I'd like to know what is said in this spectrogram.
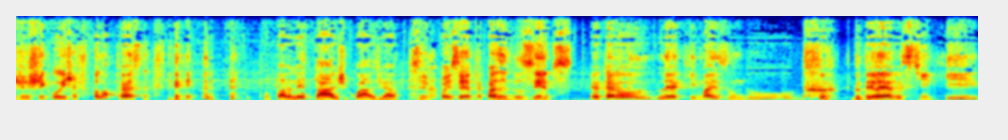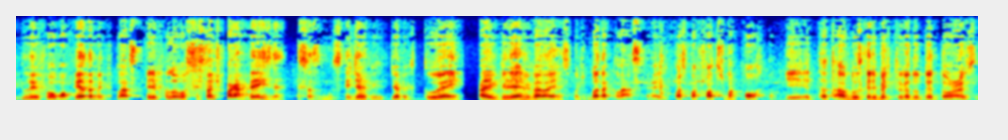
já chegou e já ficou lá atrás, né. Tá na metade quase já. pois é, tá quase em 200. Eu quero ler aqui mais um do, do, do Dele Agostinho que levou uma piada muito clássica. Ele falou, vocês estão de parabéns nessas músicas de, de abertura, hein? Aí o Guilherme vai lá e responde, banda clássica. Aí ele posta uma foto de uma porta. E a, a música de abertura do The Doors.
